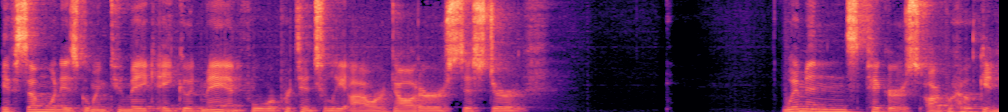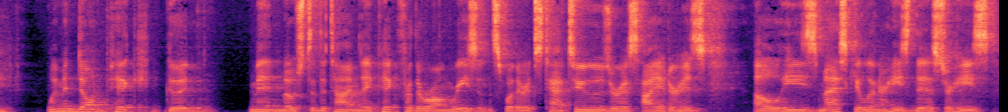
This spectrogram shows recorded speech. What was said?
if someone is going to make a good man for potentially our daughter, sister. Women's pickers are broken. Women don't pick good men most of the time. They pick for the wrong reasons, whether it's tattoos or his height or his, oh, he's masculine or he's this or he's,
